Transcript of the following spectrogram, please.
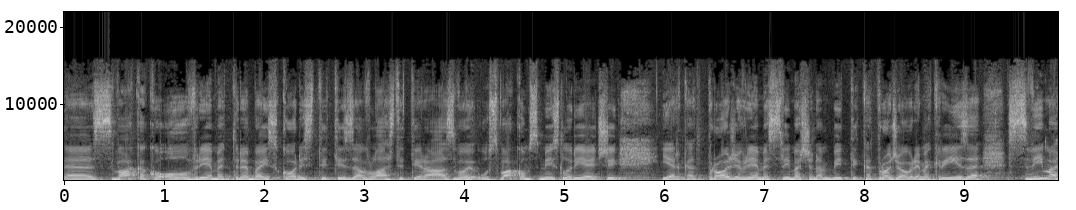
e, svakako ovo vrijeme treba iskoristiti za vlastiti razvoj u svakom smislu riječi jer kad prođe vrijeme svima će nam biti kad prođe ovo vrijeme krize svima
